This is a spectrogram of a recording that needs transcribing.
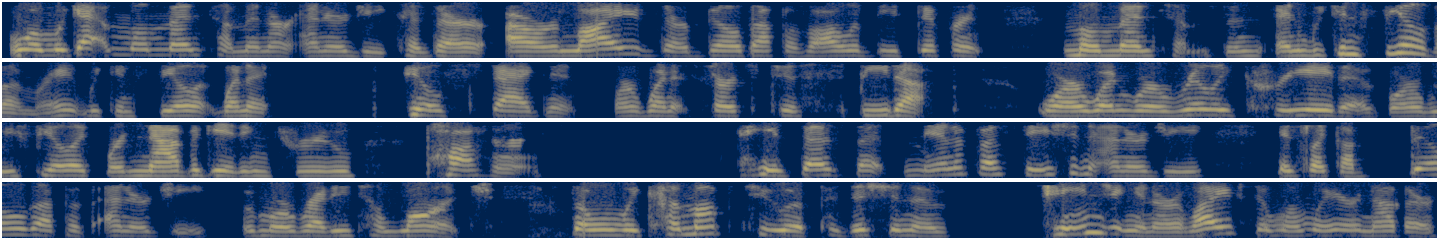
when we get momentum in our energy because our our lives are built up of all of these different momentums and and we can feel them right we can feel it when it feels stagnant or when it starts to speed up or when we're really creative or we feel like we're navigating through potholes he says that manifestation energy is like a buildup of energy when we're ready to launch. So when we come up to a position of changing in our lives in one way or another,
